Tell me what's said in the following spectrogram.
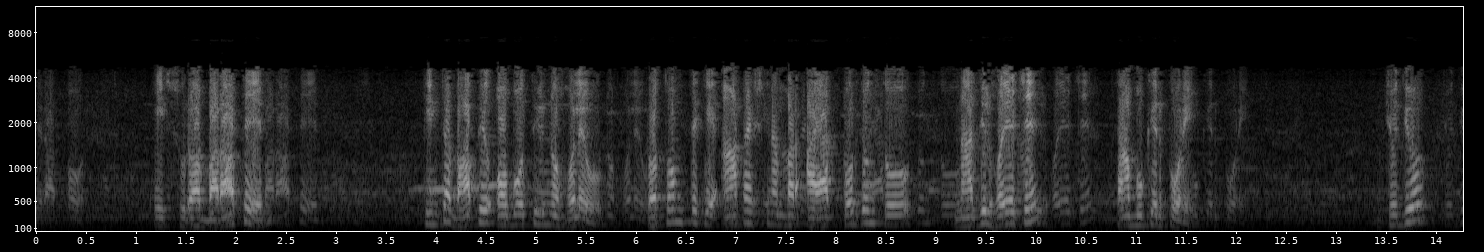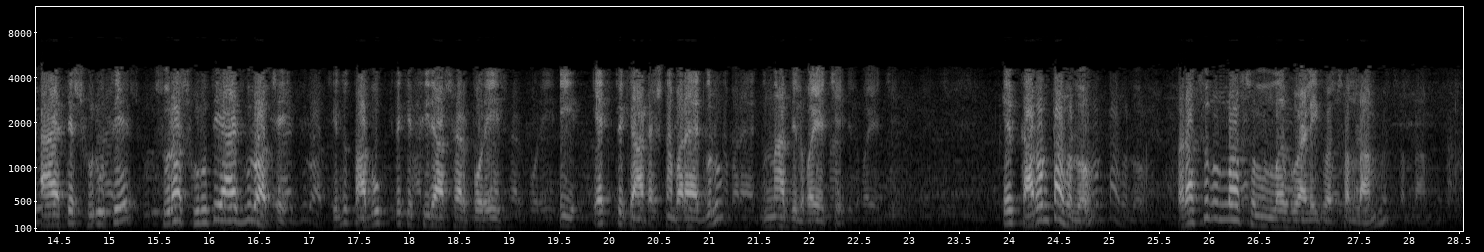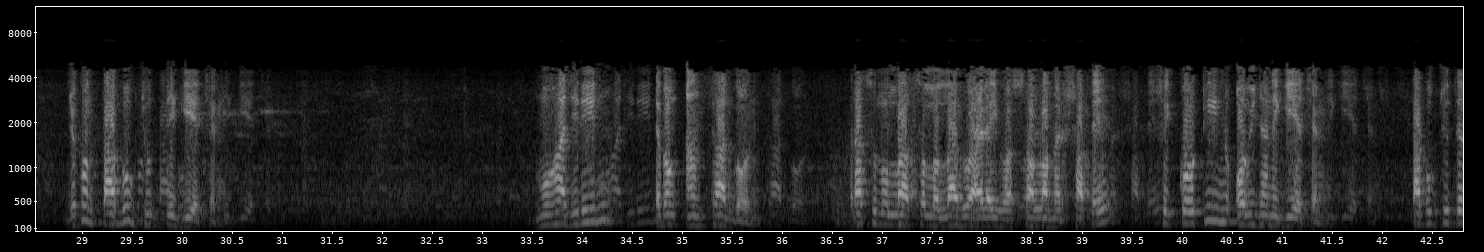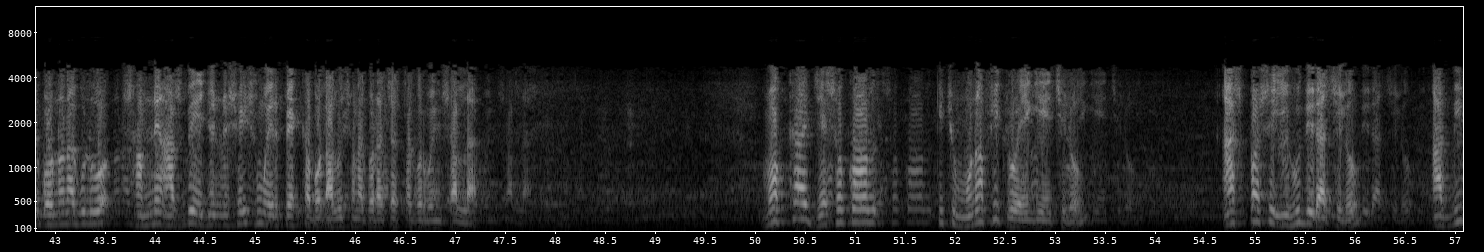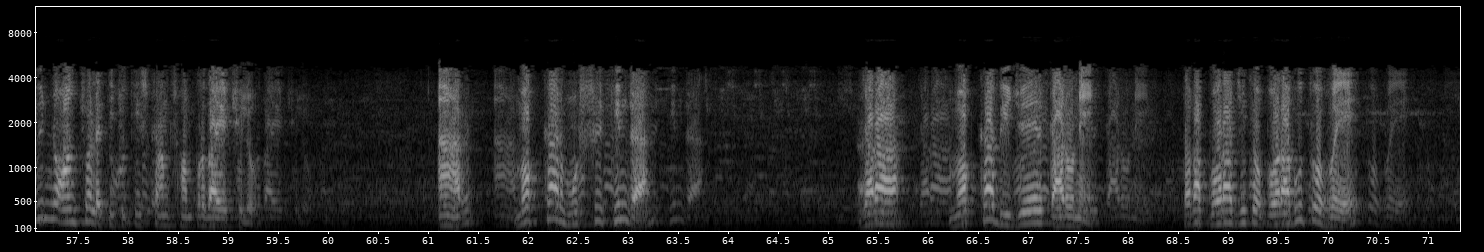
এই সুরা বারাতের তিনটা ভাবে অবতীর্ণ হলেও প্রথম থেকে আঠাশ নাম্বার আয়াত পর্যন্ত নাজিল হয়েছে তাবুকের পরে। যদিও আয়াতের শুরুতে, সুরা শুরুতে আয়াতগুলো আছে, কিন্তু তাবুক থেকে ফিরে আসার পরে এই এক থেকে আঠাশ নাম্বার আয়াতগুলো নাজিল হয়েছে। এর কারণটা হল রাসুল্লাহ সাল্লু আলহাসাল্লাম যখন তাবুক যুদ্ধে গিয়েছেন, মুহাজিরিন এবং আনসারগণ রাসুল্লাহ সাল্লু আলাইসাল্লামের সাথে সেই কঠিন অভিযানে গিয়েছেন। তাবুক যুদ্ধের বর্ণনাগুলো সামনে আসবে এই জন্য সেই সময়ের প্রেক্ষাপট আলোচনা করার চেষ্টা করব ইনশাল্লাহ মক্কায় যে সকল কিছু মুনাফিক রয়ে গিয়েছিল আশপাশে ইহুদিরা ছিল আর বিভিন্ন অঞ্চলে কিছু খ্রিস্টান সম্প্রদায় ছিল। আর মক্কার মুশ্রিকিনরা যারা মক্কা বিজয়ের কারণে তারা পরাজিত, পরাভূত হয়ে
